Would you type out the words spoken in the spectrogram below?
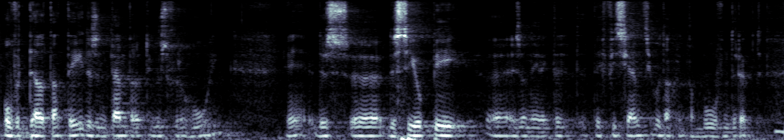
over delta T, dus een temperatuursverhoging. Hè, Dus eh, de COP eh, is dan eigenlijk de, de, de efficiëntie, hoe dat je het naar boven drukt. Mhm.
